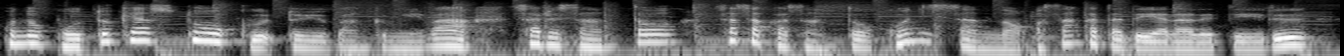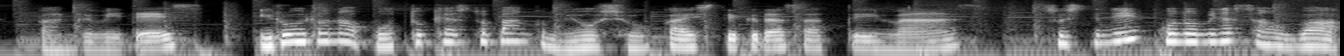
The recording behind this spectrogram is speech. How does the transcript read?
このポッドキャストークという番組は、サルさんと笹香さんと小西さんのお三方でやられている番組です。いろいろなポッドキャスト番組を紹介してくださっています。そしてね、この皆さんは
